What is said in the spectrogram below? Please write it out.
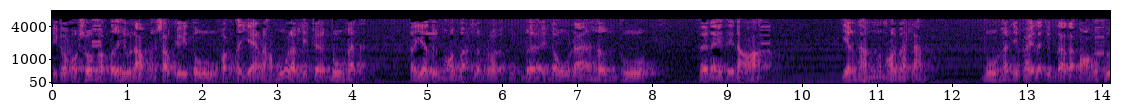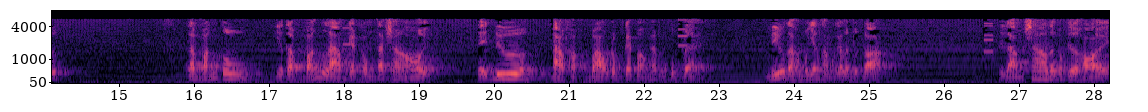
thì có một số phật tử hiểu lầm, sau khi tu phật thời gian là không muốn làm gì hết trơn, buông hết à. nói giờ tôi mỏi mệt lắm rồi, cuộc đời đấu đá hơn thua, thế này thế nọ. Dân thân mỏi mệt lắm. Buông hết như vậy là chúng ta đã bỏ cái phước. Ta vẫn tu, nhưng ta vẫn làm các công tác xã hội để đưa đạo phật vào trong các ngọn ngách của cuộc đời. Nếu ta không có dấn thân vào các lĩnh vực đó, thì làm sao ta có cơ hội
